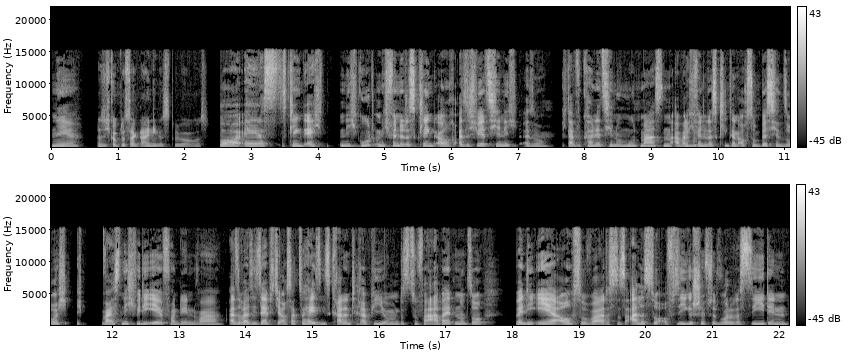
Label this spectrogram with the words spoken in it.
nee. Also ich glaube, das sagt einiges drüber aus. Boah, ey, das, das klingt echt nicht gut. Und ich finde, das klingt auch, also ich will jetzt hier nicht, also ich glaube, wir können jetzt hier nur mutmaßen, aber ich Mhm. finde, das klingt dann auch so ein bisschen so, ich, ich weiß nicht, wie die Ehe von denen war. Also weil sie selbst ja auch sagt, so, hey, sie ist gerade in Therapie, um das zu verarbeiten und so. Wenn die Ehe auch so war, dass das alles so auf sie geschiftet wurde, dass sie den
